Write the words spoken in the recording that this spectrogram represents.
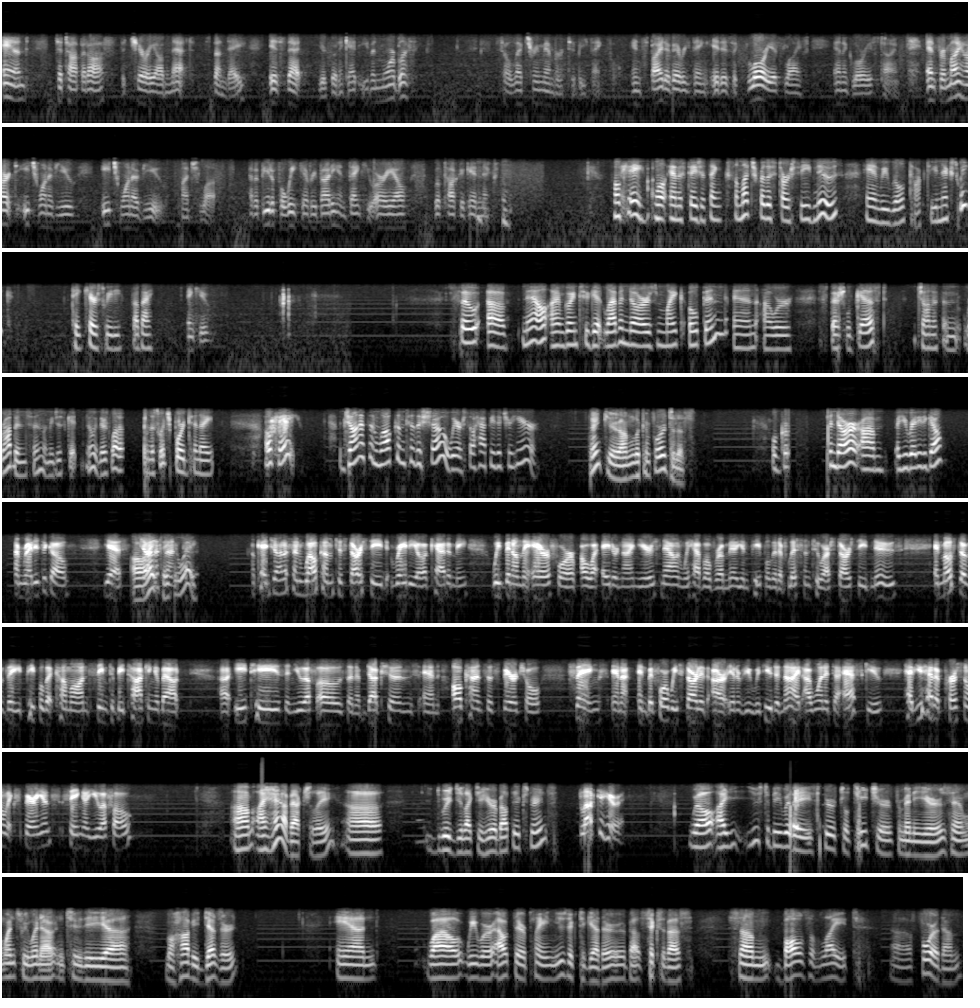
And to top it off, the cherry on that sundae is that you're going to get even more blessings. So let's remember to be thankful. In spite of everything, it is a glorious life and a glorious time. And from my heart to each one of you, each one of you, much love. Have a beautiful week, everybody, and thank you, Ariel. We'll talk again next week. Okay. Well, Anastasia, thanks so much for the Starseed news, and we will talk to you next week. Take care, sweetie. Bye bye. Thank you. So uh, now I'm going to get Lavendar's mic open and our special guest, Jonathan Robinson. Let me just get. Oh, there's a lot of on the switchboard tonight. Okay, Jonathan, welcome to the show. We are so happy that you're here. Thank you. I'm looking forward to this. Well, Lavendar, um, are you ready to go? I'm ready to go. Yes. All Jonathan, right, take it away. Okay, Jonathan, welcome to Starseed Radio Academy. We've been on the air for oh eight or nine years now, and we have over a million people that have listened to our Starseed news. And most of the people that come on seem to be talking about uh, ETs and UFOs and abductions and all kinds of spiritual things. And I, and before we started our interview with you tonight, I wanted to ask you: Have you had a personal experience seeing a UFO? Um, I have actually. Uh, would you like to hear about the experience? Love to hear it. Well, I used to be with a spiritual teacher for many years, and once we went out into the uh, Mojave Desert, and while we were out there playing music together, about six of us, some balls of light, uh, four of them,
